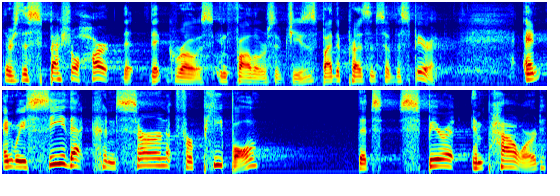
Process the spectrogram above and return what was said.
There's this special heart that, that grows in followers of Jesus by the presence of the Spirit. And, and we see that concern for people that's spirit empowered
